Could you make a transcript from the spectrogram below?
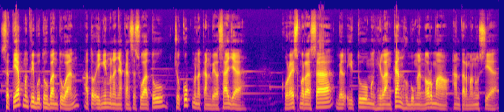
Setiap menteri butuh bantuan atau ingin menanyakan sesuatu, cukup menekan bel saja. Quraisy merasa bel itu menghilangkan hubungan normal antar manusia.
